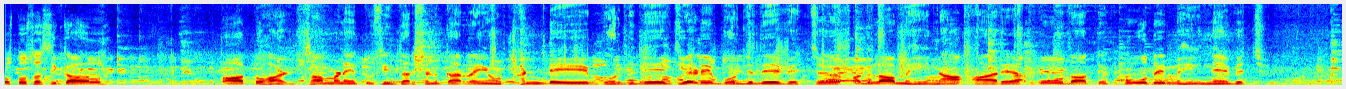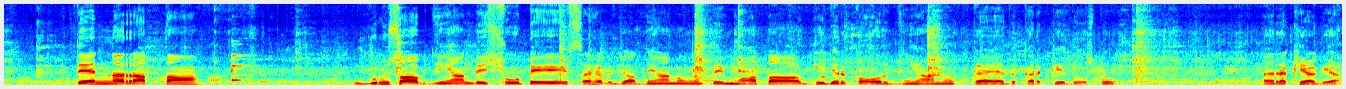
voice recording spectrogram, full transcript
ਦੋਸਤੋ, ਸਤਿ ਸ਼੍ਰੀ ਅਕਾਲ। ਆ ਤੁਹਾਡੇ ਸਾਹਮਣੇ ਤੁਸੀਂ ਦਰਸ਼ਨ ਕਰ ਰਹੇ ਹੋ ਠੰਡੇ ਬੁਰਜ ਦੇ, ਜਿਹੜੇ ਬੁਰਜ ਦੇ ਵਿੱਚ ਅਗਲਾ ਮਹੀਨਾ ਆ ਰਿਹਾ ਪੋਹ ਦਾ ਤੇ ਪੋਹ ਦੇ ਮਹੀਨੇ ਵਿੱਚ। ਤਿੰਨ ਰਾਤਾਂ ਗੁਰੂ ਸਾਹਿਬ ਜੀਆਂ ਦੇ ਛੋਟੇ ਸਹਿਬਜ਼ਾਦਿਆਂ ਨੂੰ ਤੇ ਮਾਤਾ ਗੁਜਰ ਕੌਰ ਜੀਆਂ ਨੂੰ ਕੈਦ ਕਰਕੇ ਦੋਸਤੋ, ਰੱਖਿਆ ਗਿਆ।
